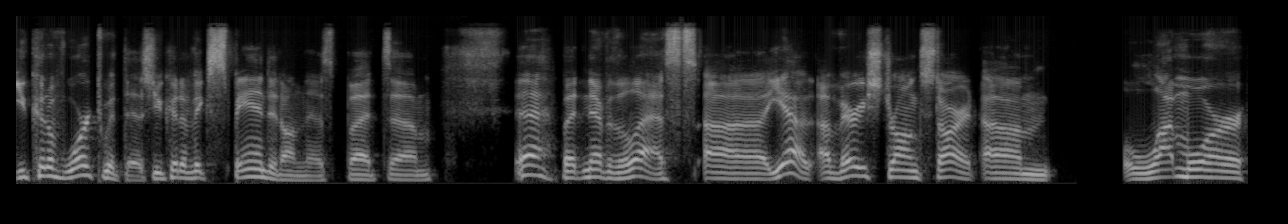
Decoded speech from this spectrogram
you could have worked with this you could have expanded on this but um yeah, but nevertheless, uh, yeah, a very strong start. Um, a lot more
